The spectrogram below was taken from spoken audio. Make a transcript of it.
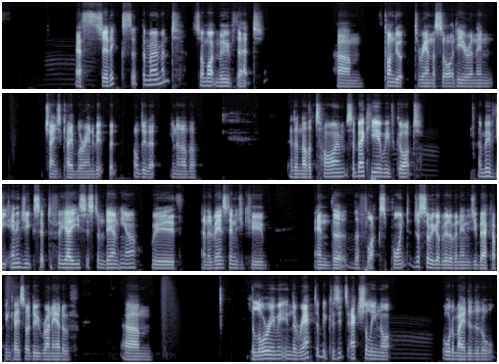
aesthetics at the moment. So I might move that um, conduit to around the side here and then change the cable around a bit, but I'll do that in another at another time. So back here we've got I moved the energy acceptor for the AE system down here with an advanced energy cube and the the flux point, just so we got a bit of an energy backup in case I do run out of um, Yellorium in the reactor because it's actually not automated at all.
